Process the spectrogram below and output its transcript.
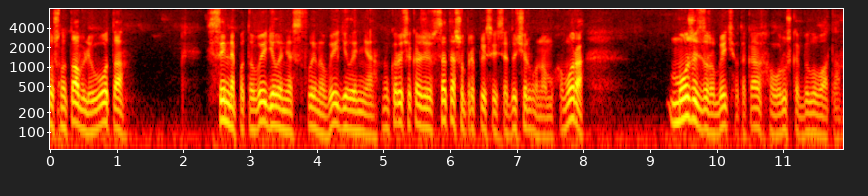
тошнота, блювота, сильне потовиділення, слиновиділення. Ну, коротше кажучи, все те, що приписується до червоного мухомора, може зробити отака говорушка білувата.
